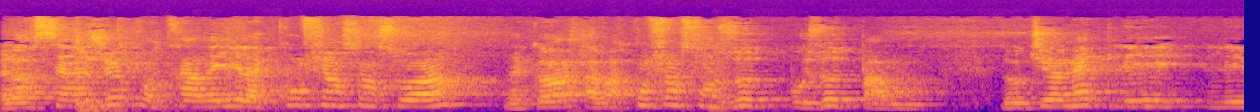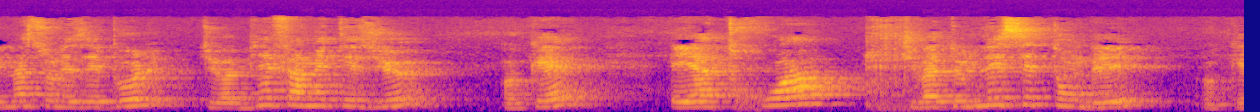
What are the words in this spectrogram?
Alors c'est un jeu pour travailler la confiance en soi, d'accord? Avoir confiance aux autres, aux autres, pardon. Donc tu vas mettre les, les mains sur les épaules, tu vas bien fermer tes yeux, ok? Et à 3, tu vas te laisser tomber, ok?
